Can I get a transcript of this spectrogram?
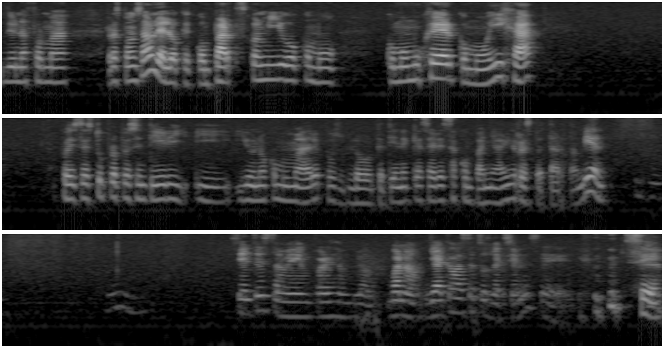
de una forma responsable, lo que compartes conmigo como, como mujer, como hija, pues es tu propio sentir y, y, y, uno como madre, pues lo que tiene que hacer es acompañar y respetar también. Sientes también, por ejemplo, bueno, ¿ya acabaste tus lecciones? Eh... Sí.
